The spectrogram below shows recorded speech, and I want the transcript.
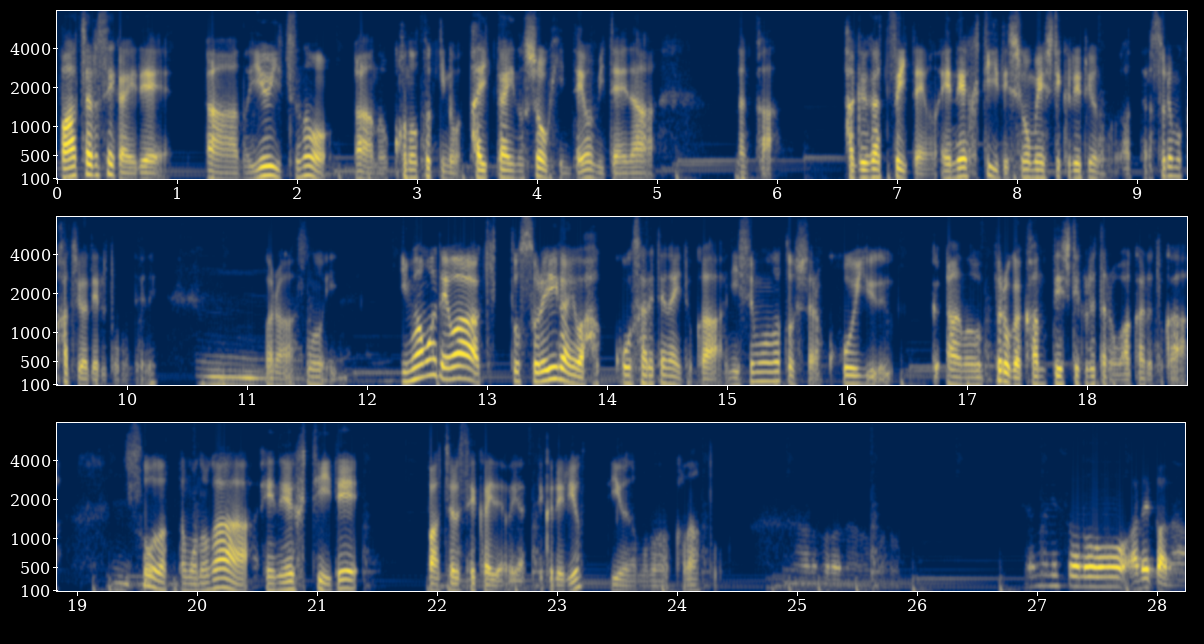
バーチャル世界で、あの、唯一の、あの、この時の大会の商品だよ、みたいな、なんか、タグがついたような NFT で証明してくれるようなものがあったら、それも価値が出ると思うんだよね。うんだからその今まではきっとそれ以外は発行されてないとか、偽物だとしたらこういう、あの、プロが鑑定してくれたらわかるとか、うんそうだったものが NFT でバーチャル世界ではやってくれるよっていうようなものなのかなと。なるほど、なるほど。ちなみに、その、あれかな、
